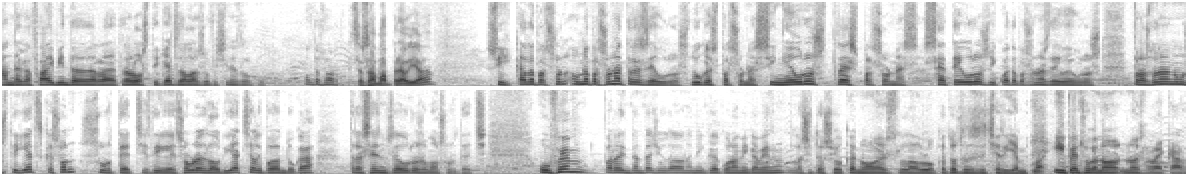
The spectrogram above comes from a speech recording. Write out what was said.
han d'agafar i vindre de treure els tiquets a les oficines del club. Molta sort. Se sap el preu ja? Sí, cada persona, una persona 3 euros, dues persones 5 euros, tres persones 7 euros i quatre persones 10 euros. Però es donen uns tiquets que són sorteig, és a dir, sobre del viatge li poden tocar 300 euros amb el sorteig. Ho fem per intentar ajudar una mica econòmicament la situació que no és la, el que tots desitjaríem. I penso que no, no és res car,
